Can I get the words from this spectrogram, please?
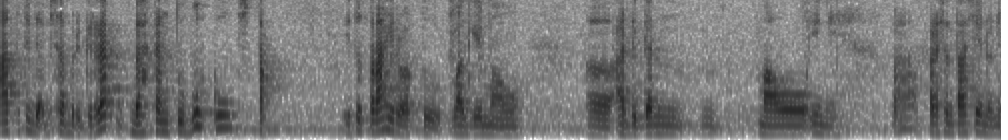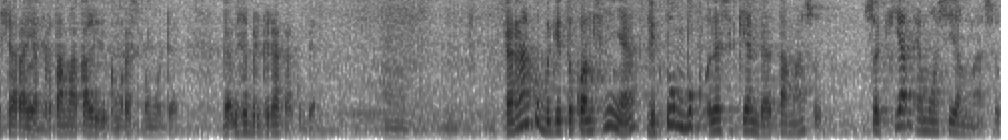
atau tidak bisa bergerak, bahkan tubuhku stuck. Itu terakhir waktu Wage mau eh, adegan mau ini apa presentasi Indonesia Raya pertama kali di Kongres Pemuda. Nggak bisa bergerak aku Ben. Karena aku begitu concernnya ditumbuk oleh sekian data masuk, sekian emosi yang masuk.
